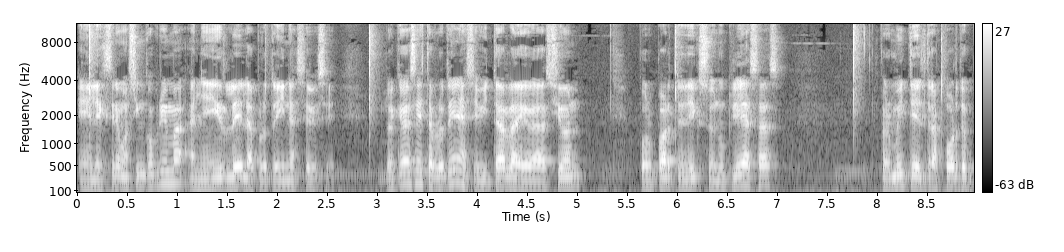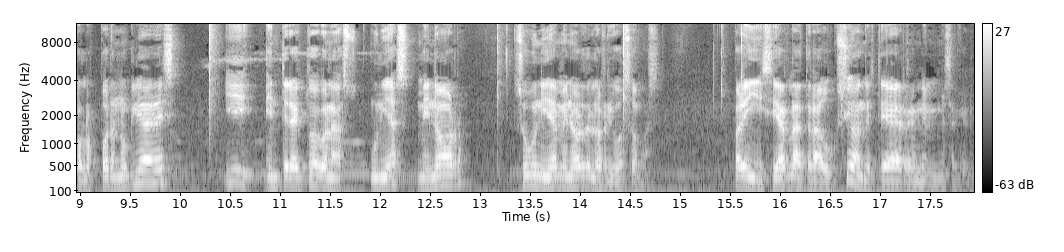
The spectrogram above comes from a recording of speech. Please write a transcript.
en el extremo 5', añadirle la proteína CBC. Lo que hace esta proteína es evitar la degradación por parte de exonucleasas, permite el transporte por los poros nucleares y interactúa con la unidad menor, subunidad menor de los ribosomas, para iniciar la traducción de este ARN mensajero.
